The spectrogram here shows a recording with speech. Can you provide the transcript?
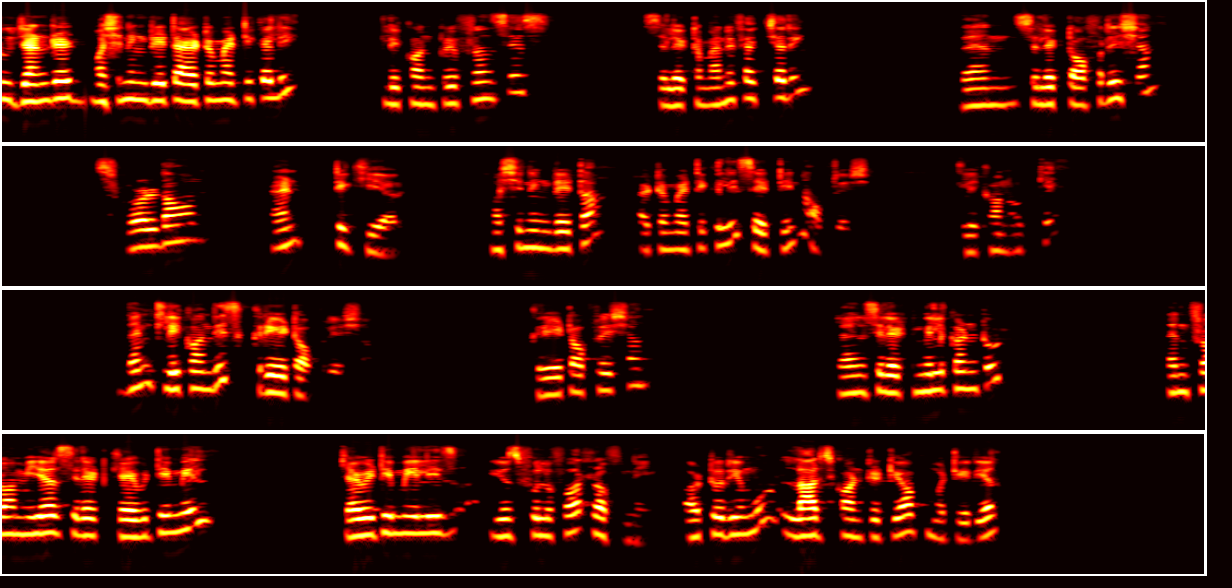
to generate machining data automatically, click on preferences, select manufacturing, then select operation, scroll down and tick here machining data automatically set in operation. Click on OK. Then click on this create operation. Create operation. Then select mill contour. Then from here select cavity mill. Cavity mill is useful for roughening or to remove large quantity of material.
